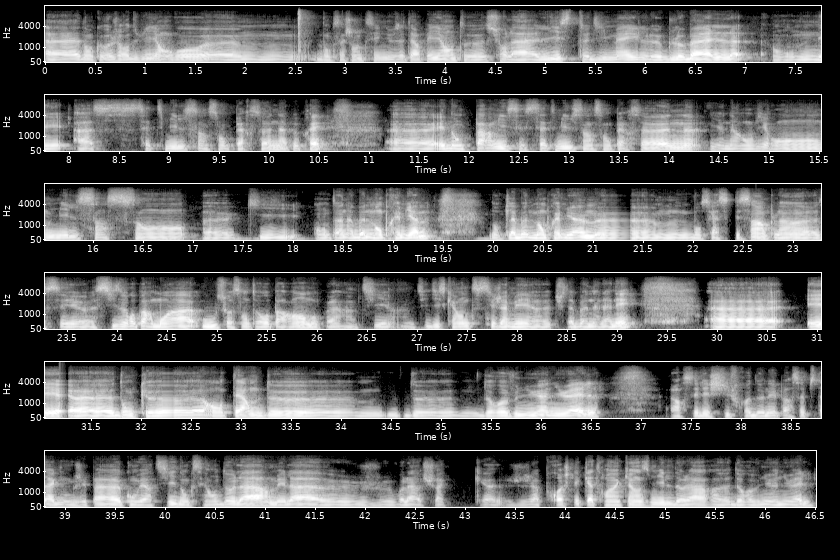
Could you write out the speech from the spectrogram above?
Euh, donc aujourd'hui, en gros, euh, donc sachant que c'est une newsletter payante sur la liste d'emails globale, on est à 7500 personnes à peu près. Et donc parmi ces 7500 personnes, il y en a environ 1500 qui ont un abonnement premium. Donc l'abonnement premium, euh, bon, c'est assez simple, hein, c'est 6 euh, euros par mois ou 60 euros par an. Donc voilà, un petit, un petit discount si jamais euh, tu t'abonnes à l'année. et donc en termes de, de, revenus annuels, alors c'est les chiffres donnés par Substack, donc je n'ai pas converti, donc c'est en dollars, mais là, je, voilà, j'approche les 95 000 dollars de revenus annuels.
